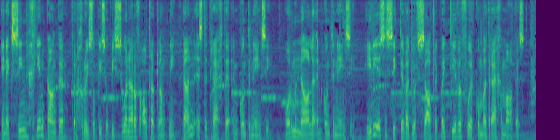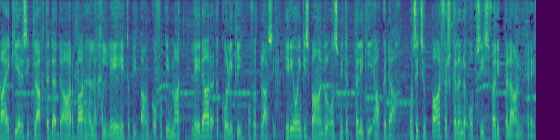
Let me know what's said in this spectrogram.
en ek sien geen kanker vergroeiseltjies op die sonar of ultraklank nie, dan is dit regte inkontinensie hormonale inkontinensie. Hierdie is 'n siekte wat hoofsaaklik by tewe voorkom wat reggemaak is. Baie keer is die klagte dat daar waar hulle gelê het op die bank of op die mat, lê daar 'n kolletjie of 'n plassie. Hierdie hondjies behandel ons met 'n pilletjie elke dag. Ons het so 'n paar verskillende opsies wat die pille aanbetref,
